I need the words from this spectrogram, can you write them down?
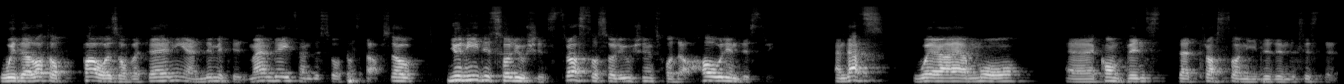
with a lot of powers of attorney and limited mandates and this sort of stuff. So you needed solutions, trusted solutions for the whole industry, and that's where I am more uh, convinced that trusts are needed in the system,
